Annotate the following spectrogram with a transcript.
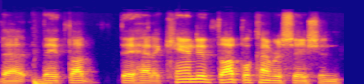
that they thought they had a candid, thoughtful conversation,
